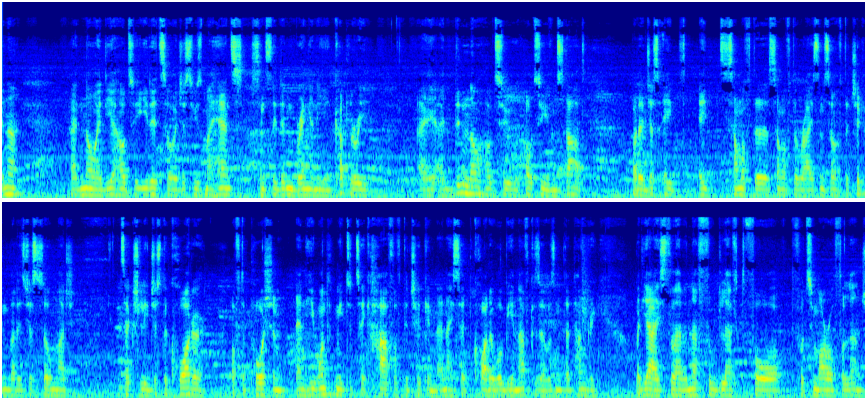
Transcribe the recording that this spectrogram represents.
Dinner. I had no idea how to eat it, so I just used my hands since they didn't bring any cutlery. I, I didn't know how to how to even start, but I just ate ate some of the some of the rice and some of the chicken, but it's just so much. It's actually just a quarter of the portion, and he wanted me to take half of the chicken, and I said quarter will be enough because I wasn't that hungry. But yeah, I still have enough food left for for tomorrow for lunch.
